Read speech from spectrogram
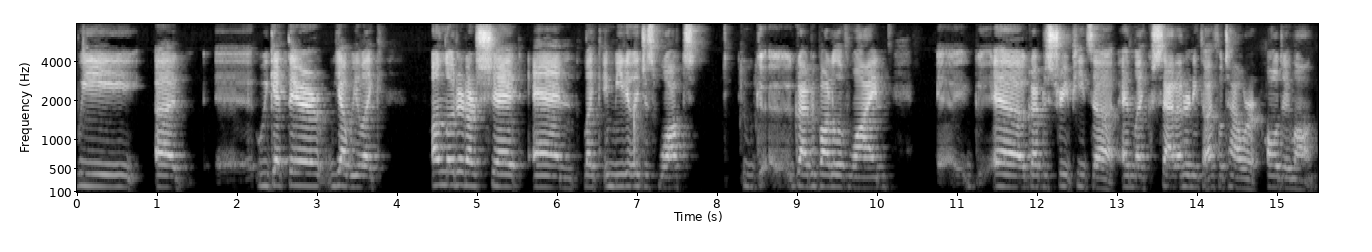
we uh, we get there. Yeah, we like unloaded our shit and like immediately just walked, g- grabbed a bottle of wine, uh, uh, grabbed a street pizza, and like sat underneath the Eiffel Tower all day long.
